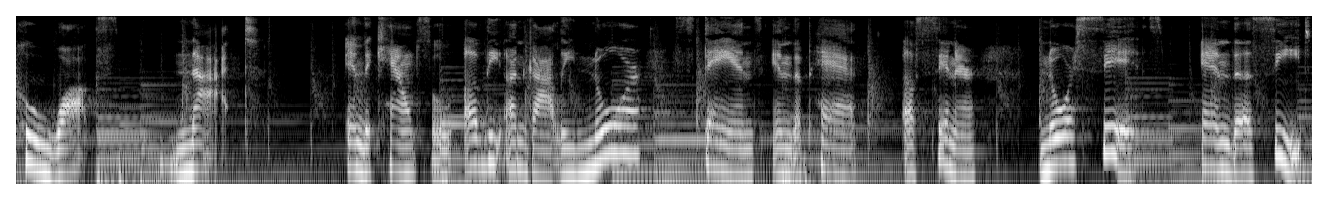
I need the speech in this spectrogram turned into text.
who walks not in the counsel of the ungodly, nor stands in the path of sinner, nor sits in the seat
